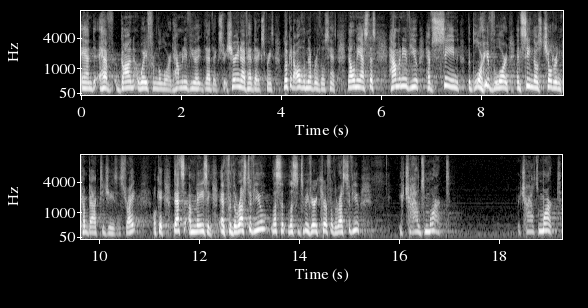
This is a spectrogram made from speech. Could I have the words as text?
and have gone away from the Lord? How many of you had that experience? Sherry and I have had that experience. Look at all the number of those hands. Now, let me ask this How many of you have seen the glory of the Lord and seen those children come back to Jesus, right? Okay, that's amazing. And for the rest of you, listen, listen to me very careful. The rest of you, Your child's marked. Your child's marked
